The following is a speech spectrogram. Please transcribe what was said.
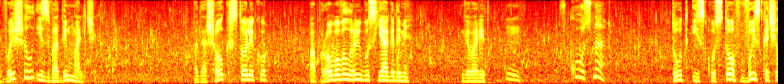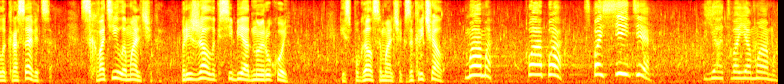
Вышел из воды мальчик. Подошел к столику, попробовал рыбу с ягодами. Говорит. «Вкусно!» Тут из кустов выскочила красавица, схватила мальчика, прижала к себе одной рукой. Испугался мальчик, закричал. «Мама! Папа! Спасите!» «Я твоя мама!»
